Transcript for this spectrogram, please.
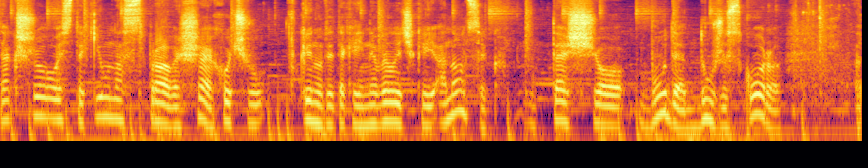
Так що ось такі у нас справи. Ще хочу вкинути такий невеличкий анонсик. Те, що буде дуже скоро е,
